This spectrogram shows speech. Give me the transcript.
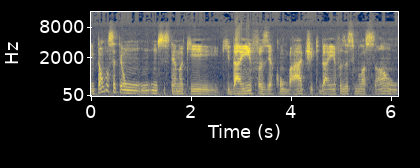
Então você ter um, um, um, sistema que, que dá ênfase a combate, que dá ênfase a simulação,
